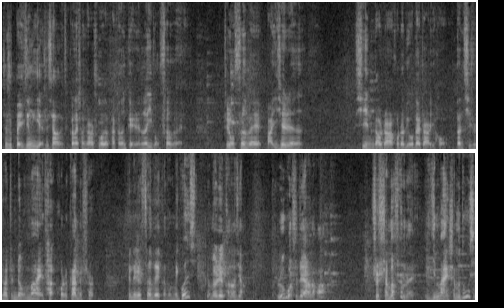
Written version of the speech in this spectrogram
就是北京也是像刚才盛泉说的，它可能给人了一种氛围，这种氛围把一些人吸引到这儿或者留在这儿以后，但其实他真正卖的或者干的事儿，跟这个氛围可能没关系，有没有这个可能性？如果是这样的话，是什么氛围以及卖什么东西？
